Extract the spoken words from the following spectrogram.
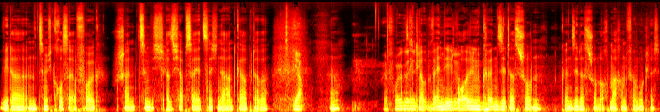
wieder ein ziemlich großer Erfolg. Scheint ziemlich, also ich habe es ja jetzt nicht in der Hand gehabt, aber Erfolge also ich glaube, wenn die wollen, können sie das schon, können sie das schon auch machen, vermutlich.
